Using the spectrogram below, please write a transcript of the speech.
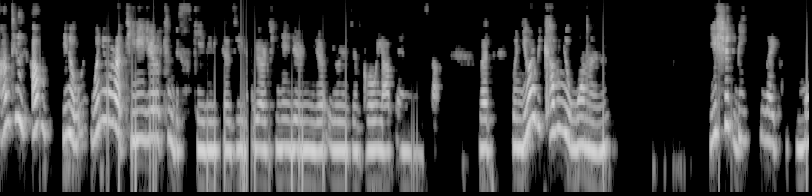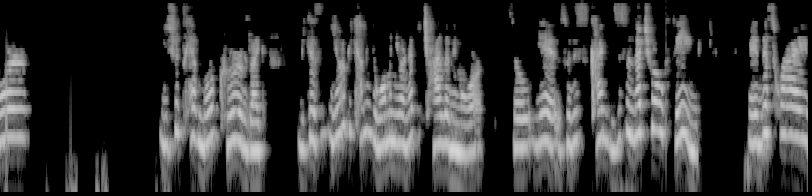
until um, you know when you're a teenager you can be skinny because you, you're a teenager and you're, you're just growing up and stuff. But when you're becoming a woman you should be like more you should have more curves like because you're becoming a woman you're not a child anymore. So yeah so this is kind this is a natural thing. And that's why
